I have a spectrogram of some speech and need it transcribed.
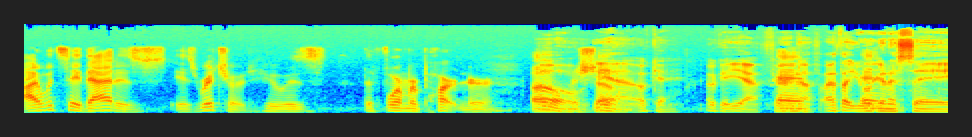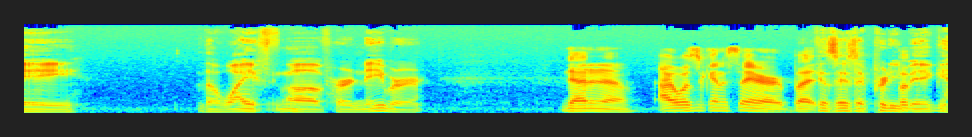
I would say that is is Richard, who is the former partner of oh Michelle. yeah okay okay yeah fair And- enough i thought you were going to say the wife Mm. of her neighbor No, no, no. I wasn't going to say her, but because there's a pretty but- big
